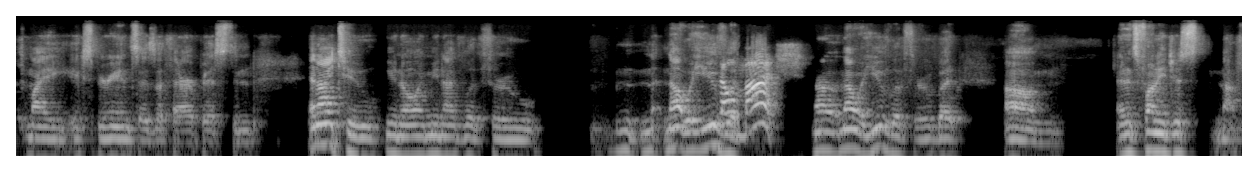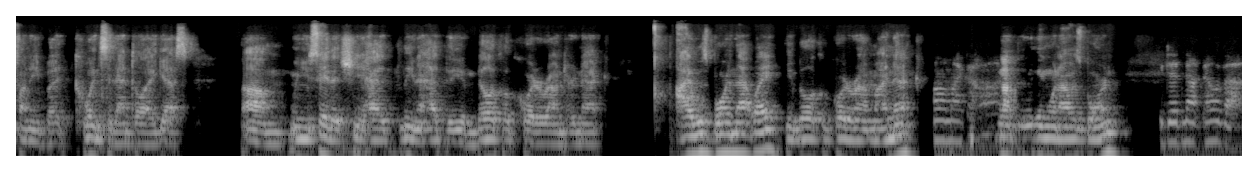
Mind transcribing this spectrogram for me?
with my experience as a therapist and and i too you know i mean i've lived through n- not what you've so lived, much not, not what you've lived through but um and it's funny just not funny but coincidental i guess um, when you say that she had Lena had the umbilical cord around her neck, I was born that way, the umbilical cord around my neck. Oh my God. Not breathing when I was born. You did not know that.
